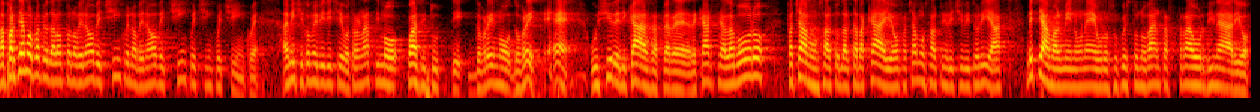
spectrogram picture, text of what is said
Ma partiamo proprio dall'899 599 555. Amici, come vi dicevo, tra un attimo quasi tutti dovremo, dovrete eh, uscire di casa per recarsi al lavoro. Facciamo un salto dal tabaccaio? Facciamo un salto in ricevitoria? Mettiamo almeno un euro su questo 90 straordinario.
